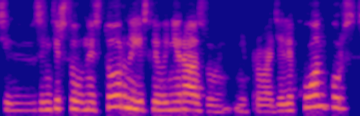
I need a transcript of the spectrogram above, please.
заинтересованные стороны, если вы ни разу не проводили конкурс,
